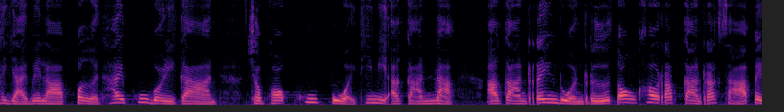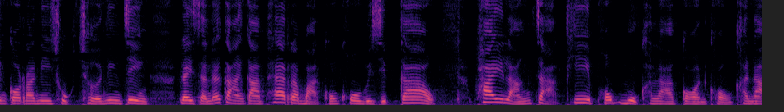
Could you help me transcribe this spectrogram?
ขยายเวลาเปิดให้ผู้บริการ เฉพาะผู้ป่วยที่มีอาการหนัก อาการเร่งด่วนหรือต้องเข้ารับการรักษาเป็นกรณีฉุกเฉินจริง ๆ ในสถานการณ์การแพร่ระบาดของโควิด -19 ภายหลังจากที่พบบุคลากรของคณะ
